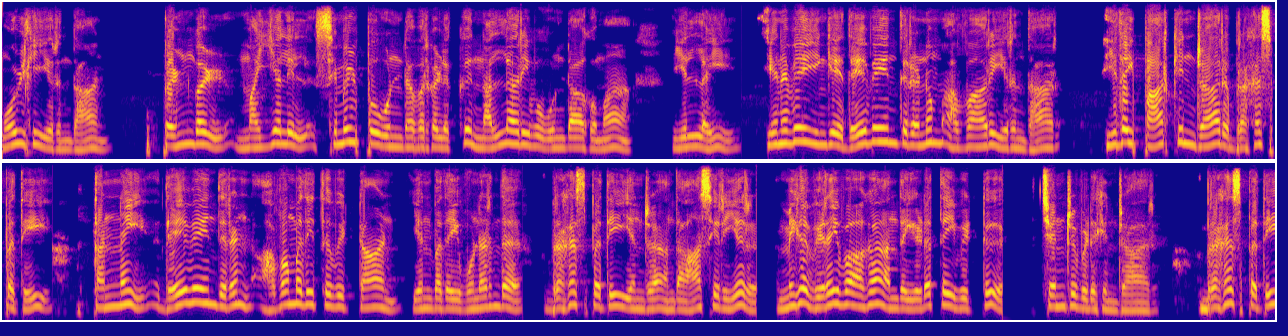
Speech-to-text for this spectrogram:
மூழ்கியிருந்தான். பெண்கள் மையலில் சிமிழ்ப்பு உண்டவர்களுக்கு நல்லறிவு உண்டாகுமா? இல்லை. எனவே இங்கே தேவேந்திரனும் அவ்வாறு இருந்தார். இதை பார்க்கின்றார் பிரகஸ்பதி தன்னை தேவேந்திரன் அவமதித்து விட்டான் என்பதை உணர்ந்த பிரகஸ்பதி என்ற அந்த ஆசிரியர் மிக விரைவாக அந்த இடத்தை விட்டு சென்று விடுகின்றார். பிரகஸ்பதி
